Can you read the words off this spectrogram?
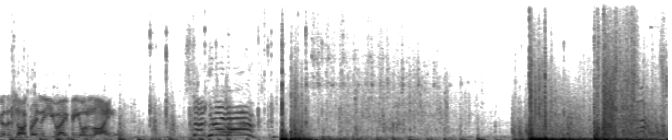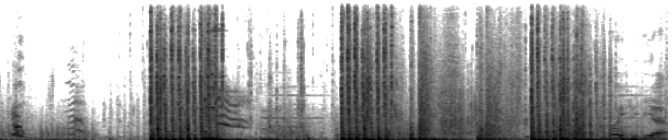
secure the target. Friendly UAV online. Stun grenade out! No! Yeah,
